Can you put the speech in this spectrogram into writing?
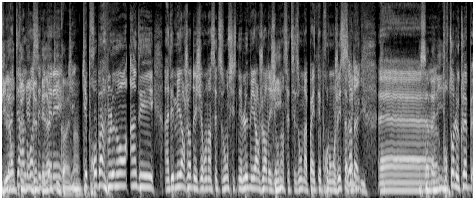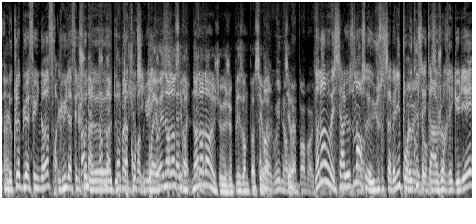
Il le latéral droit sénégalais, qui, hein. qui est probablement un des, un des meilleurs joueurs des Girondins cette saison, si ce n'est le meilleur joueur des Qui Girondins cette saison, n'a pas été prolongé. Sabali. Sabali. Euh, Sabali Pourtant, le club, Ouais. le club lui a fait une offre. Lui, il a fait le Pas choix de, pas pas ne pas continuer. Non, non, Pas c'est mal, vrai. Non, pas non, mal. non, je, plaisante pas, c'est Ah vrai. bah, non, vrai. Non, non, mais sérieusement, va. Youssouf Sabali, pour le coup, ça a été un c'est- joueur régulier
